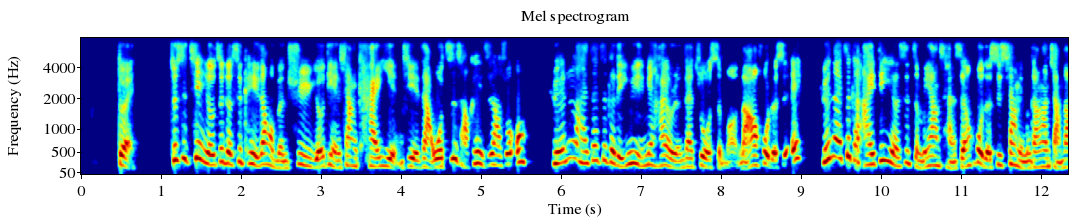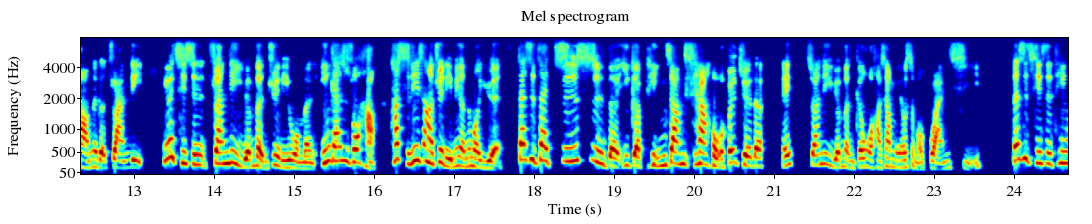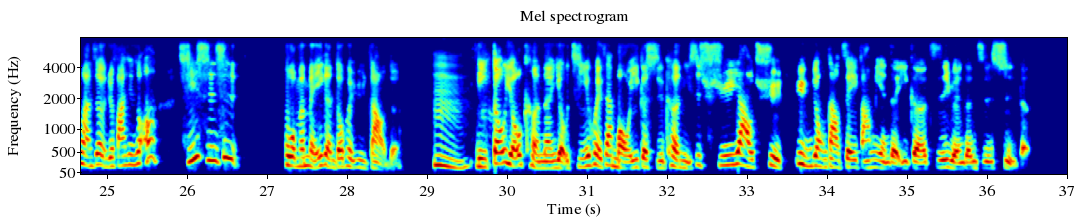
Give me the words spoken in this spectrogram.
对，就是借由这个是可以让我们去有点像开眼界这样。我至少可以知道说，哦，原来在这个领域里面还有人在做什么，然后或者是哎。原来这个 idea 是怎么样产生，或者是像你们刚刚讲到那个专利，因为其实专利原本距离我们应该是说好，它实际上的距离没有那么远，但是在知识的一个屏障下，我会觉得，哎，专利原本跟我好像没有什么关系，但是其实听完之后你就发现说，哦，其实是我们每一个人都会遇到的，嗯，你都有可能有机会在某一个时刻，你是需要去运用到这一方面的一个资源跟知识的。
